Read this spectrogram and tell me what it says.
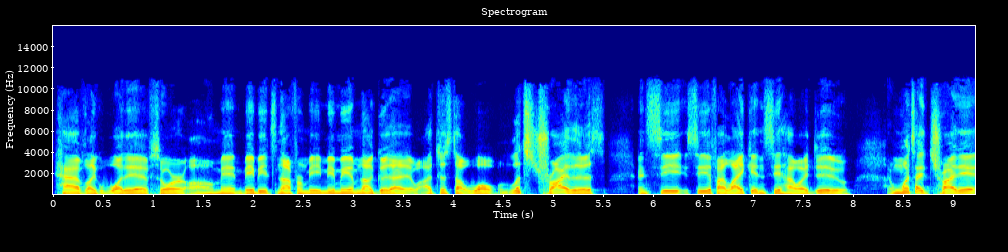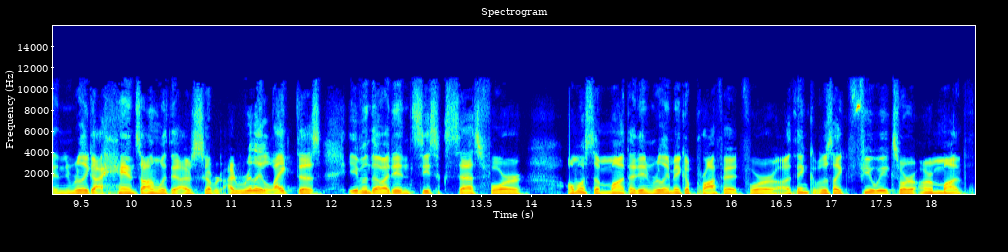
have like what ifs or oh man, maybe it's not for me. Maybe I'm not good at it. I just thought, well, let's try this and see see if I like it and see how I do. And once I tried it and really got hands on with it, I discovered I really liked this, even though I didn't see success for almost a month. I didn't really make a profit for I think it was like a few weeks or, or a month.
